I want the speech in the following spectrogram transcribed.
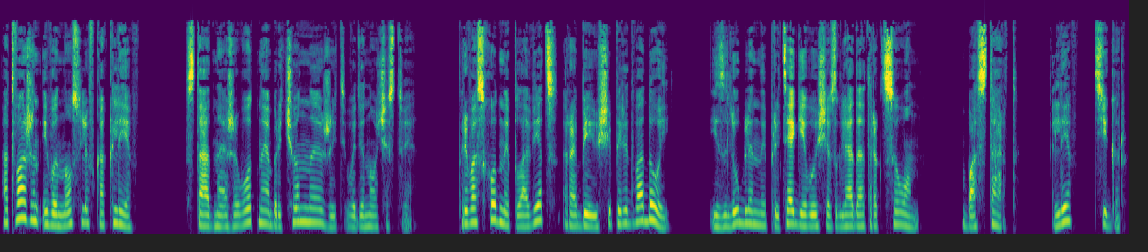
отважен и вынослив, как лев. Стадное животное, обреченное жить в одиночестве. Превосходный пловец, робеющий перед водой. Излюбленный, притягивающий взгляды аттракцион. Бастард. Лев, тигр,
